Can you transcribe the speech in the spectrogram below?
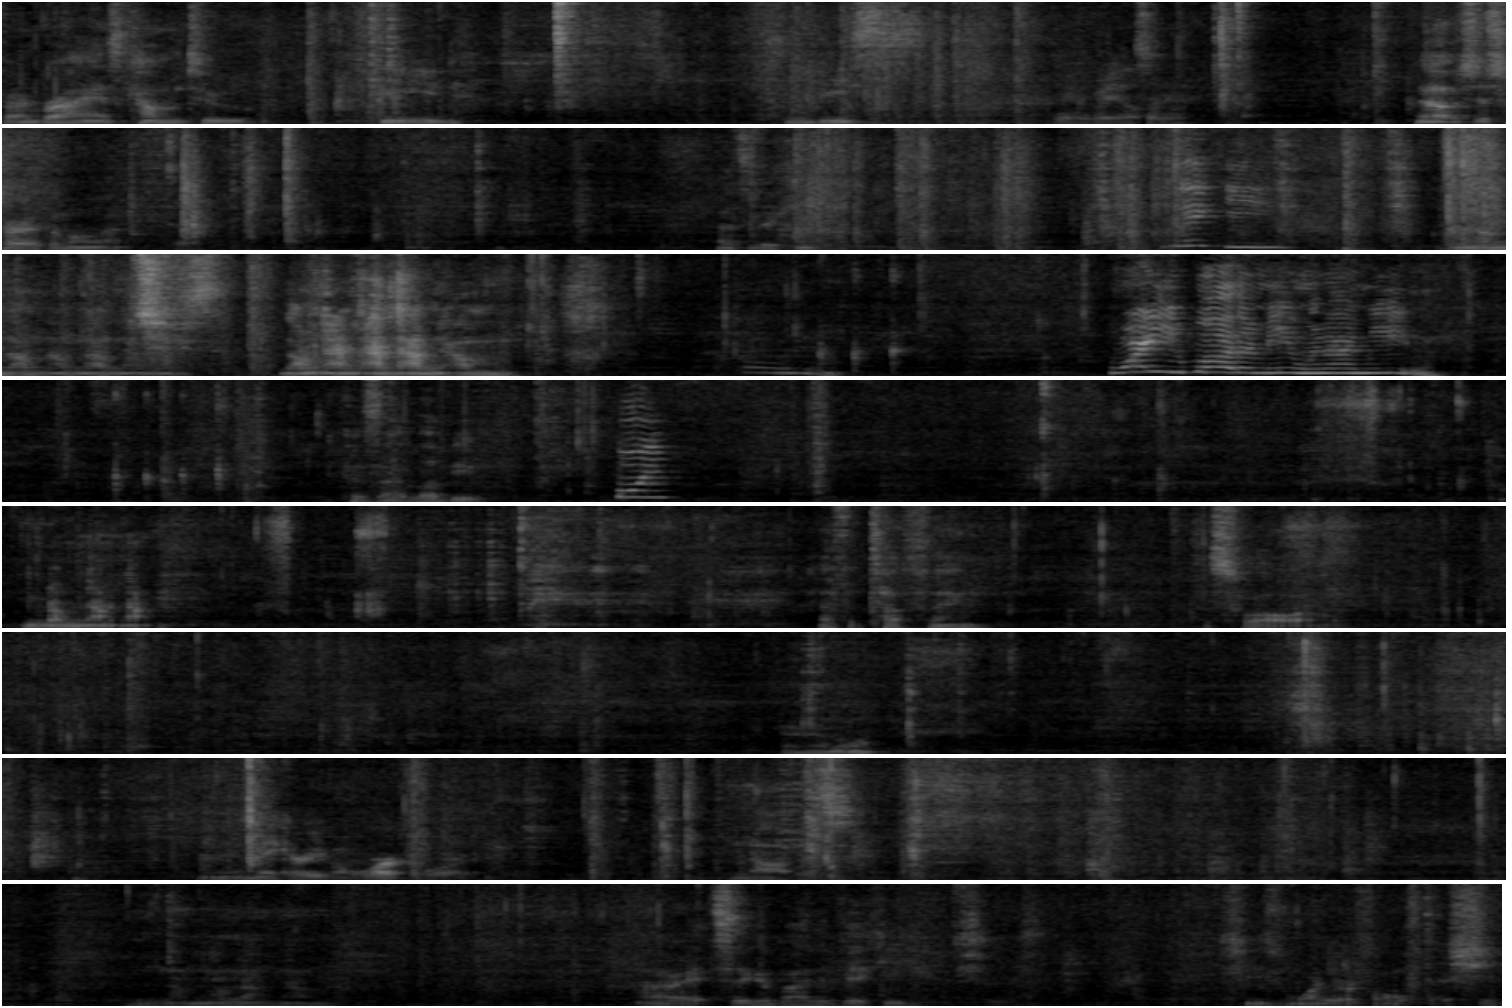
friend Brian has come to feed some beasts. Anybody else in here? No, it's just her at the moment. That's Vicky. Vicky. Nom nom nom nom nom. Nom nom nom nom nom. Oh. Why you bother me when I'm eating? Because I love you. Boy. Nom nom nom. That's a tough thing to swallow. Another one? And make her even work for it. Novice. Nom nom nom nom. Alright, say goodbye to Vicky. She's wonderful. conftaşı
